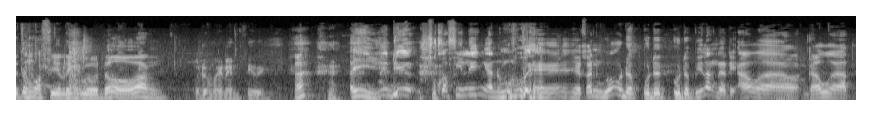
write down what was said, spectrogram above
itu mah feeling lu doang. Udah mainin feeling. Eh, iya dia suka feelingan sama gue. Ya kan gue udah udah udah bilang dari awal gawat.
